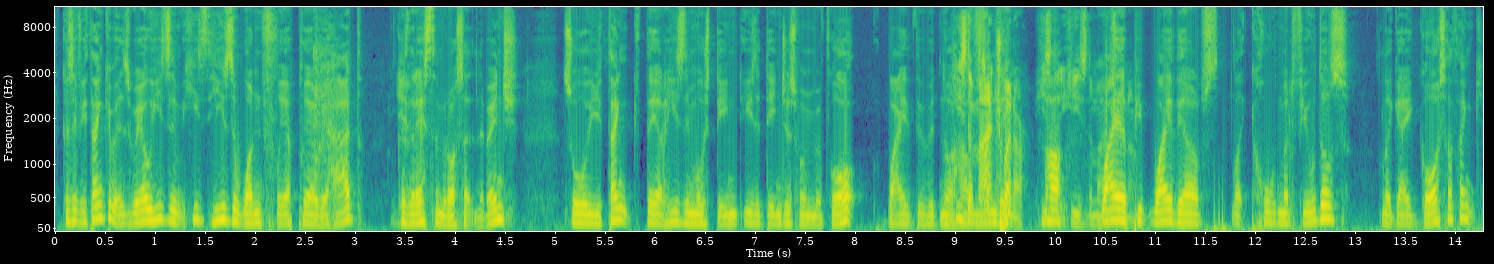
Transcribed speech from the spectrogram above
because if you think of it as well, he's the, he's he's the one flair player we had because the rest of them were all sitting on the bench. So you think there he's the most dan- he's the dangerous one we've got. Why they would not? He's have the match somebody- winner. He's the- he's the match why winner. Are peop why they're like hold midfielders like Guy Goss? I think.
